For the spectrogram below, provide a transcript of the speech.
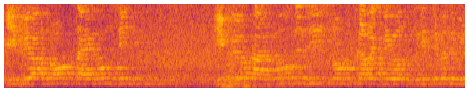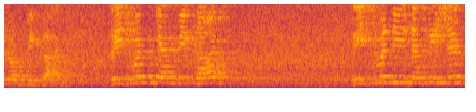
If you are not diagnosing, if your diagnosis is not correct, your treatment will not be correct. Treatment can be correct. Treatment is efficient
